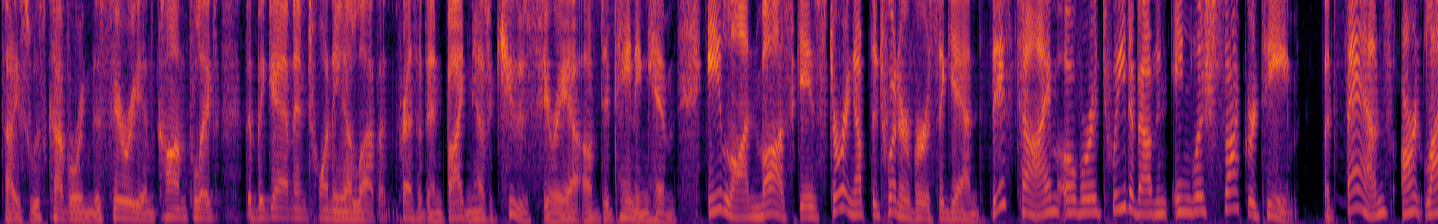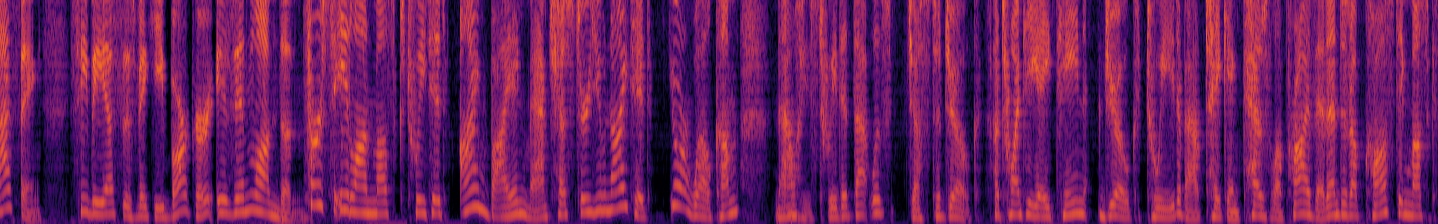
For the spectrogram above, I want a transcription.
Tice was covering the Syrian conflict that began in 2011. President Biden has accused Syria of detaining him. Elon Musk is stirring up the Twitterverse again, this time over a tweet about an English soccer team. But fans aren't laughing. CBS's Vicki Barker is in London. First, Elon Musk tweeted, I'm buying Manchester United. You're welcome. Now he's tweeted that was just a joke. A 2018 joke tweet about taking Tesla private ended up costing Musk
